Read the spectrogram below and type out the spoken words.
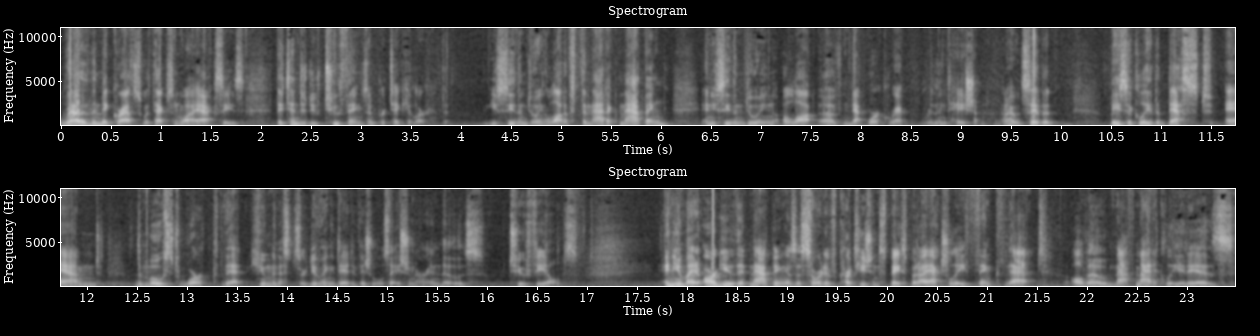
Rather than make graphs with X and Y axes, they tend to do two things in particular you see them doing a lot of thematic mapping, and you see them doing a lot of network representation. And I would say that basically the best and the most work that humanists are doing in data visualization are in those two fields. And you might argue that mapping is a sort of Cartesian space, but I actually think that although mathematically it is,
